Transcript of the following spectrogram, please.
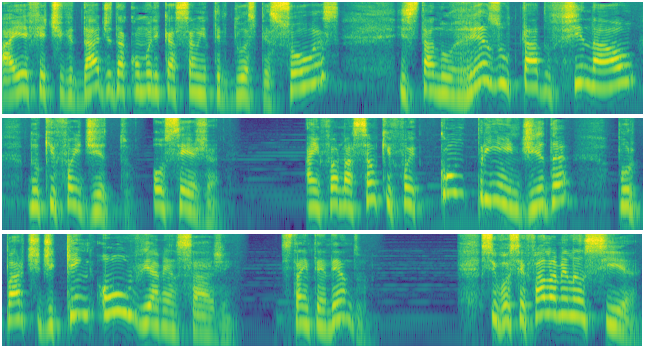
A efetividade da comunicação entre duas pessoas está no resultado final do que foi dito, ou seja, a informação que foi compreendida por parte de quem ouve a mensagem. Está entendendo? Se você fala melancia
